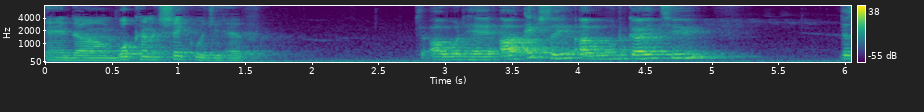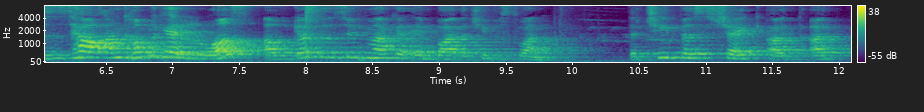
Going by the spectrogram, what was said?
And um, what kind of shake would you have? I would have. I, actually, I would go to. This is how uncomplicated it was. I would go to the supermarket and buy the cheapest one. The cheapest shake. I, I,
